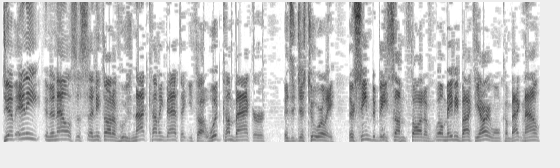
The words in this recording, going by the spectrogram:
Do you have any an analysis, any thought of who's not coming back that you thought would come back, or is it just too early? There seemed to be some thought of, well, maybe Bakhtiari won't come back. Now,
